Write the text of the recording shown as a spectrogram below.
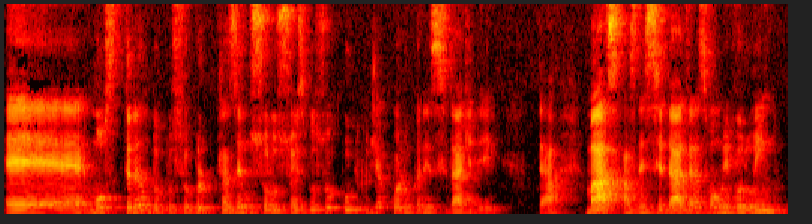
é, mostrando para o seu público, trazendo soluções para o seu público de acordo com a necessidade dele. Tá? Mas as necessidades elas vão evoluindo.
